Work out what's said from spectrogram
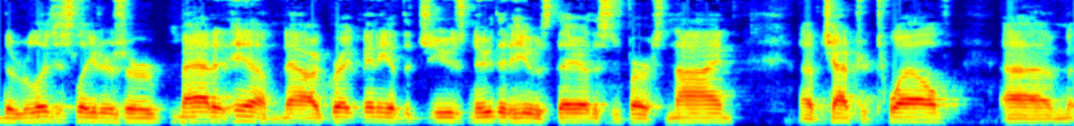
the religious leaders are mad at him. Now, a great many of the Jews knew that he was there. This is verse 9 of chapter 12. Um,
